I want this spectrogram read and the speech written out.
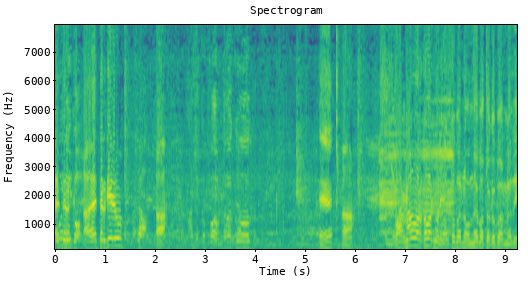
എത്രക്ക് വരും? ആ. ഏ? ആ. പറഞ്ഞ ഉറക്ക പറഞ്ഞോളി. അവർക്ക് പറഞ്ഞു. ഒന്നേ പത്തൊക്കെ പറഞ്ഞത്.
